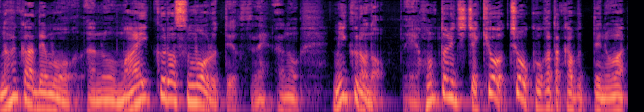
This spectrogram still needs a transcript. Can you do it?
中でも、あの、マイクロスモールってやつですね。あの、ミクロの、えー、本当にちっちゃい、今日、超小型株っていうのは、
